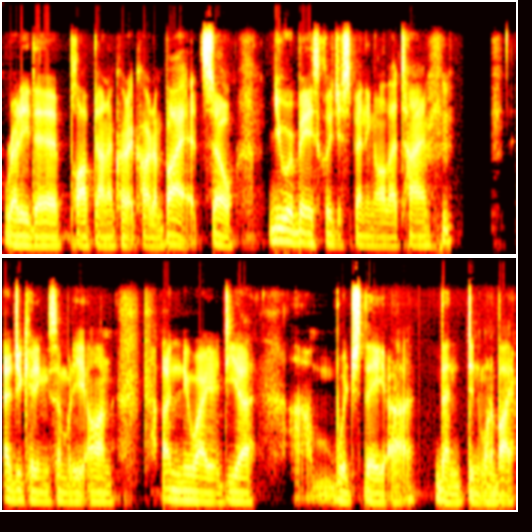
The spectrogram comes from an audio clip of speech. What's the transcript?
ready to plop down a credit card and buy it. So you were basically just spending all that time educating somebody on a new idea, um, which they uh, then didn't want to buy.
